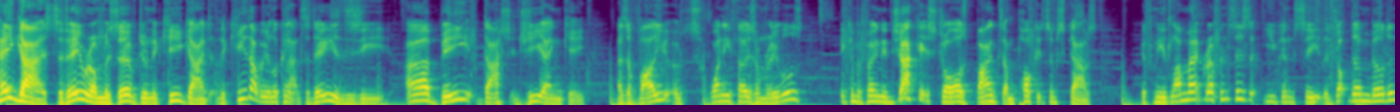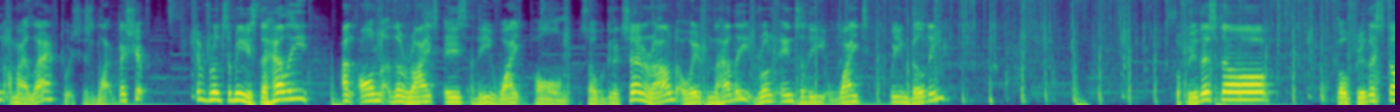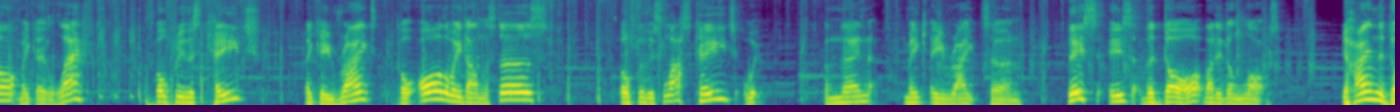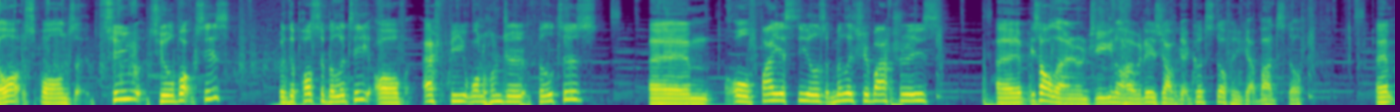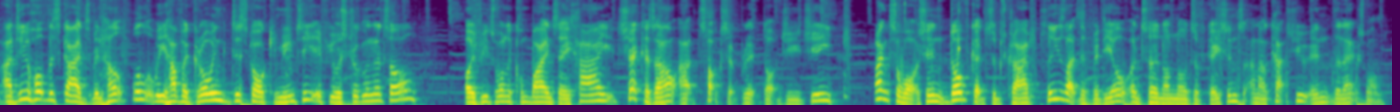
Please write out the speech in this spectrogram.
Hey guys, today we're on reserve doing a key guide. The key that we're looking at today is the RB-GN key. Has a value of 20,000 rubles. It can be found in jackets, drawers, bags and pockets of scavs. If you need landmark references, you can see the drop down building on my left, which is Black Bishop. In front of me is the heli, and on the right is the white pawn. So we're going to turn around away from the heli, run into the white queen building. Go through this door, go through this door, make a left, go through this cage, make a right, go all the way down the stairs, go through this last cage, and then make a right turn. This is the door that it unlocks. Behind the door spawns two toolboxes with the possibility of FP100 filters, um, all fire seals, military batteries. Um, it's all RNG, you know how it is. You have to get good stuff and you get bad stuff. Um, I do hope this guide's been helpful. We have a growing Discord community if you are struggling at all. Or if you just want to come by and say hi, check us out at toxicbrit.gg. Thanks for watching. Don't forget to subscribe. Please like the video and turn on notifications. And I'll catch you in the next one.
